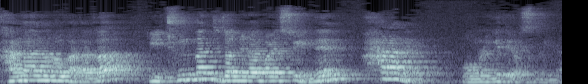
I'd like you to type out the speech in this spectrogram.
가나안으로 가다가 이 중간 지점이라고 할 수 있는 하란에 머물게 되었습니다.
